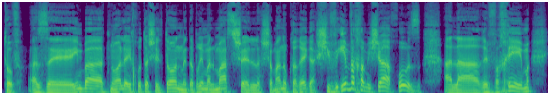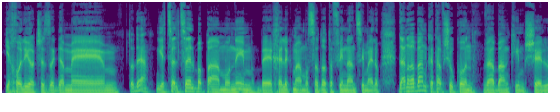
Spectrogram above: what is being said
טוב אז אה, אם בתנועה לאיכות השלטון מדברים על מס של שמענו כרגע 75 אחוז על הרווחים יכול להיות שזה גם אה, אתה יודע יצלצל בפעמונים בחלק מהמוסדות הפיננסיים האלו. דן רבן כתב שוק הון והבנקים של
